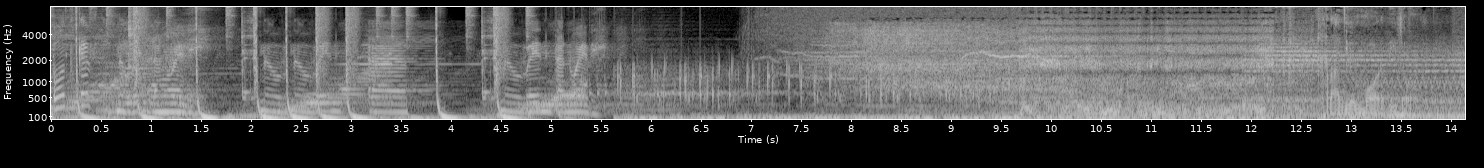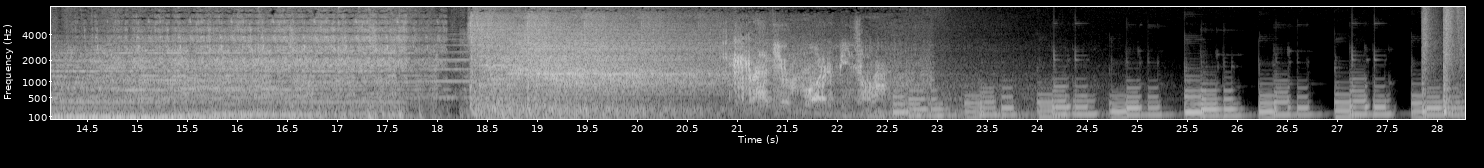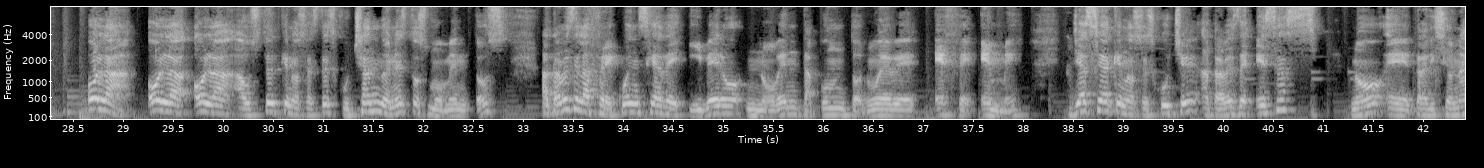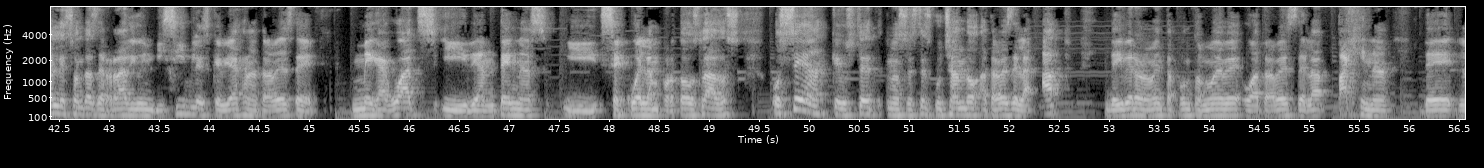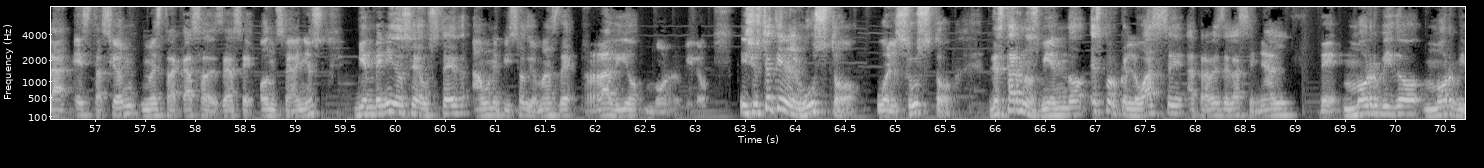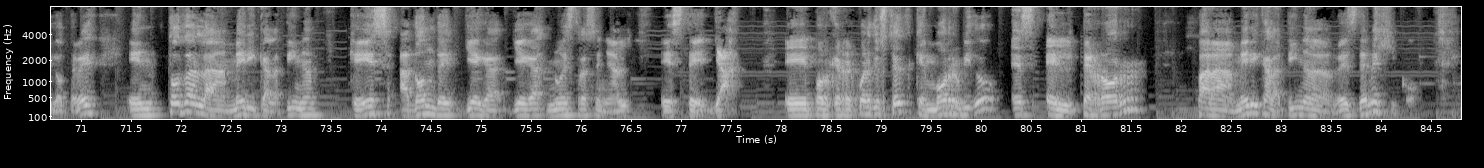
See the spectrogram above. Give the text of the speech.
Podcast 99. No, 90, 99. Radio Mórbido. Radio Mórbido. Hola, hola, hola a usted que nos está escuchando en estos momentos a través de la frecuencia de Ibero 90.9 FM, ya sea que nos escuche a través de esas ¿no? Eh, tradicionales ondas de radio invisibles que viajan a través de megawatts y de antenas y se cuelan por todos lados, o sea que usted nos esté escuchando a través de la app de Ibero 90.9 o a través de la página de la estación, nuestra casa desde hace 11 años. Bienvenido sea usted a un episodio más de Radio Mórbido. Y si usted tiene el gusto o el susto de estarnos viendo, es porque lo hace a través de la señal de Mórbido, Mórbido TV en toda la América Latina, que es a donde llega, llega nuestra señal este, ya. Eh, porque recuerde usted que Mórbido es el terror para América Latina desde México.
